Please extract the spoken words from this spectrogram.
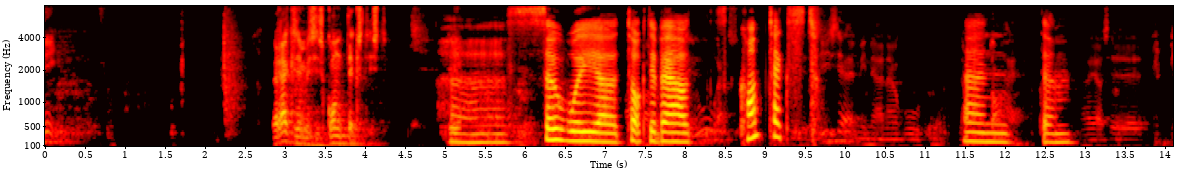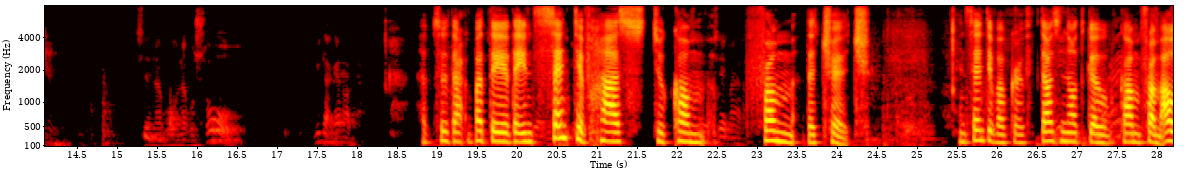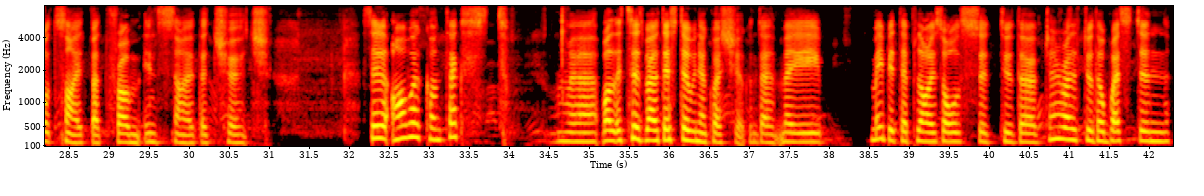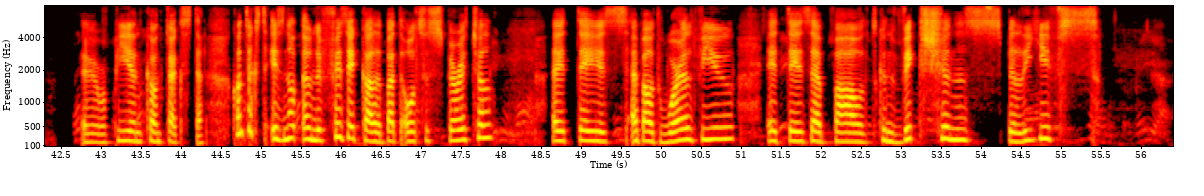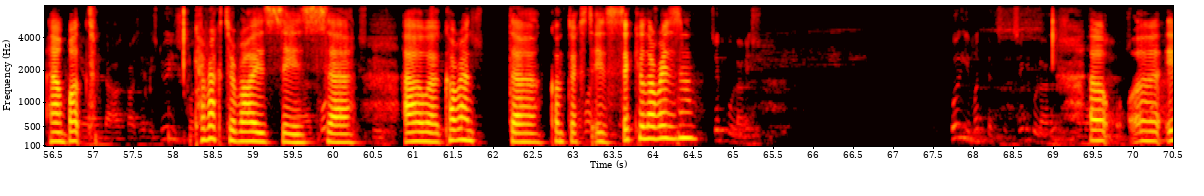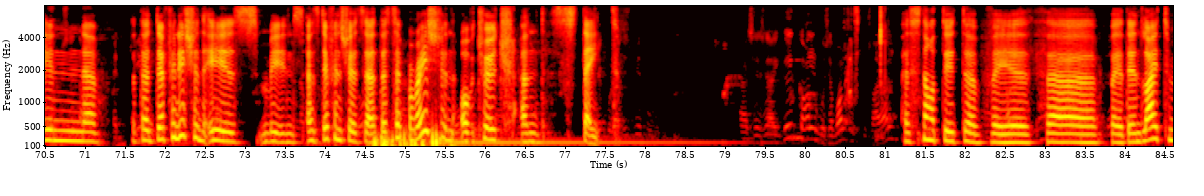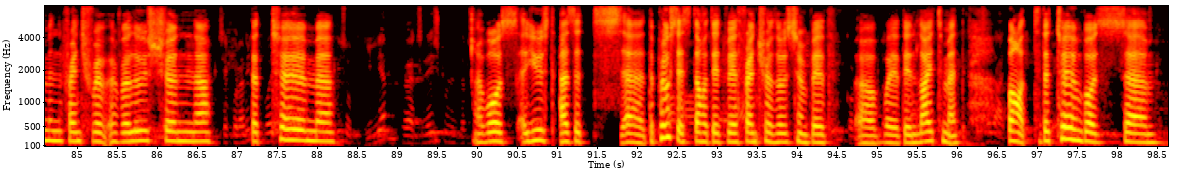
nii. me rääkisime siis kontekstist. Uh, so we uh, talked about context and um, teha. so that, but the, the incentive has to come from the church. Incentive of growth does not go come from outside, but from inside the church. So our context, uh, well, it says about Estonia question that may maybe it applies also to the general to the Western European context. Context is not only physical but also spiritual. It is about worldview. It is about convictions, beliefs, and what characterizes uh, our current uh, context is secularism. Uh, uh, in uh, the definition is means as definition is uh, the separation of church and state. It started with uh, the Enlightenment, French Re- Revolution. The term uh, was used as uh, the process started with French Revolution with with Enlightenment, but the term was um,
